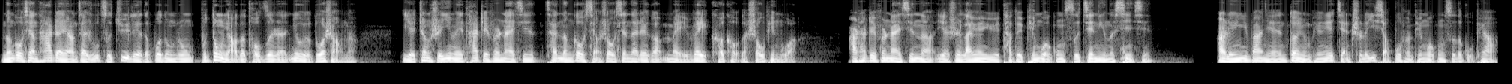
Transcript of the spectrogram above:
能够像他这样在如此剧烈的波动中不动摇的投资人又有多少呢？也正是因为他这份耐心，才能够享受现在这个美味可口的熟苹果。而他这份耐心呢，也是来源于他对苹果公司坚定的信心。二零一八年，段永平也减持了一小部分苹果公司的股票，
